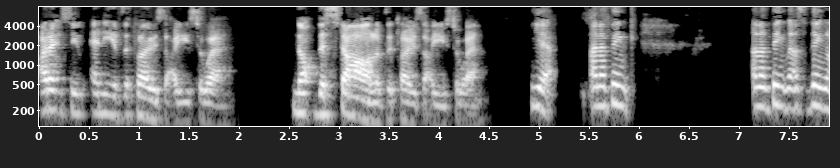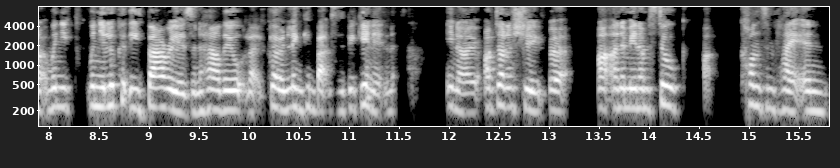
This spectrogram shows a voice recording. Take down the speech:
I don't suit any of the clothes that I used to wear. Not the style of the clothes that I used to wear. Yeah, and I think, and I think that's the thing. Like when you when you look at these barriers and how they all like go and linking back to the beginning. You know, I've done a shoot, but uh, and I mean, I'm still contemplating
